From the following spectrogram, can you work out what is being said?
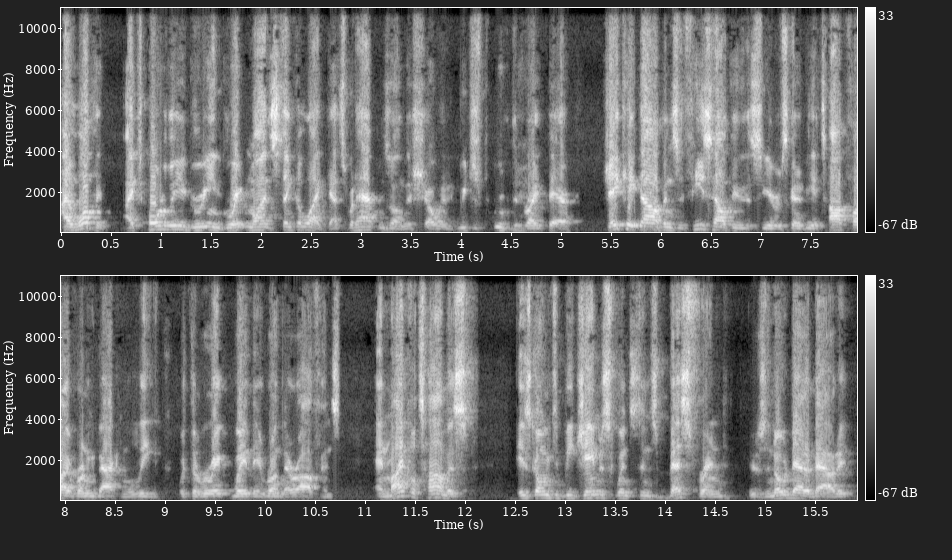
I love it. I totally agree, and great minds think alike. That's what happens on this show, and we just proved it right there. J.K. Dobbins, if he's healthy this year, is going to be a top five running back in the league with the way they run their offense. And Michael Thomas is going to be Jameis Winston's best friend. There's no doubt about it.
